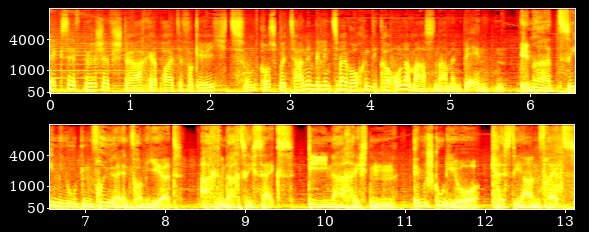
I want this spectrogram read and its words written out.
Ex-FPÖ-Chef Strache ab heute vor Gericht und Großbritannien will in zwei Wochen die Corona-Maßnahmen beenden. Immer zehn Minuten früher informiert. 88,6. Die Nachrichten. Im Studio Christian Fritz.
